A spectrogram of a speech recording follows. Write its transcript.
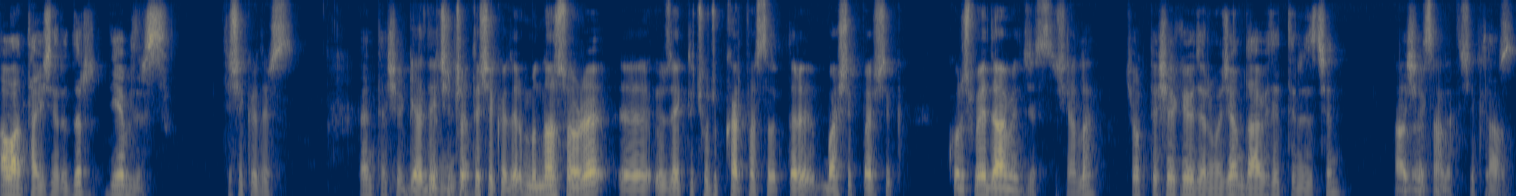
avantajlarıdır diyebiliriz. Teşekkür ederiz. Ben teşekkür Geldiği ederim için hocam. çok teşekkür ederim. Bundan sonra e, özellikle çocuk kalp hastalıkları başlık başlık konuşmaya devam edeceğiz inşallah. Çok teşekkür ederim hocam davet ettiğiniz için. Ağzına sağlık. Teşekkür ederiz.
